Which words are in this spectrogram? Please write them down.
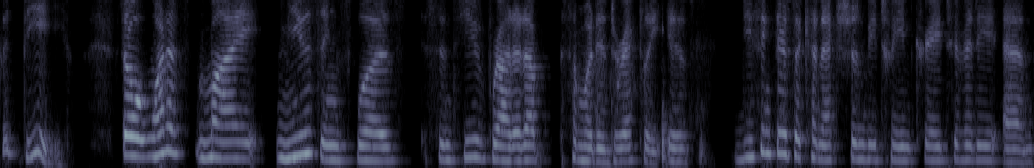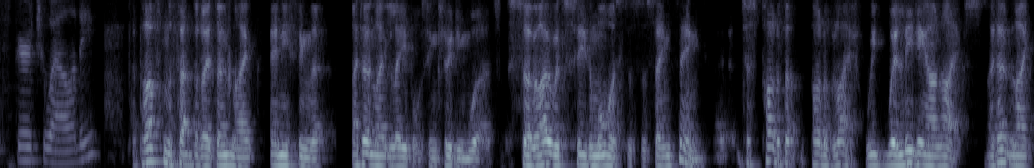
Could be. So one of my musings was, since you brought it up somewhat indirectly, is do you think there's a connection between creativity and spirituality? Apart from the fact that I don't like anything that I don't like labels, including words. So I would see them almost as the same thing, just part of part of life. We, we're leading our lives. I don't like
